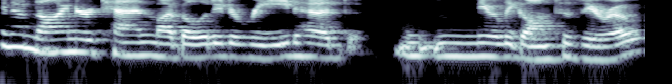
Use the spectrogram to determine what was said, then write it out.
you know, nine or 10, my ability to read had nearly gone to zero.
